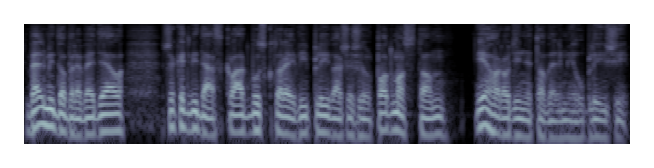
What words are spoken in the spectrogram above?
Veľmi dobre vedel, že keď vydá skladbu, z ktorej vyplýva, že žil pod mostom, jeho rodine to veľmi ublíži.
